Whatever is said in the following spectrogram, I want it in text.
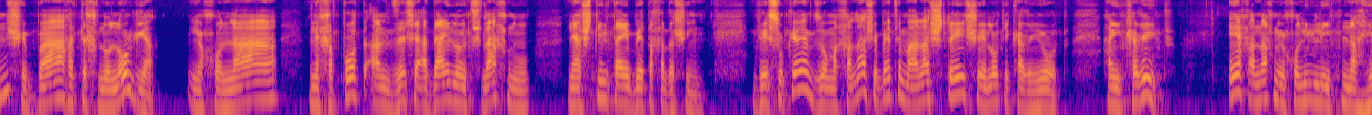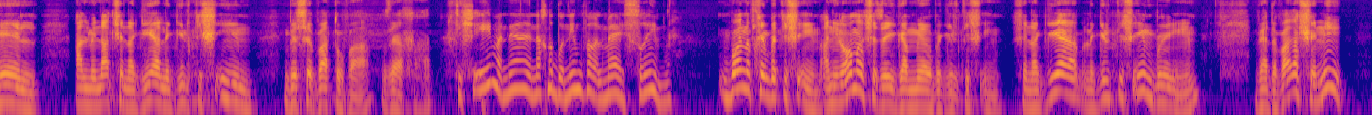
שבה הטכנולוגיה יכולה לחפות על זה שעדיין לא הצלחנו להשתיל את ההיבט החדשים. וסוכרת זו מחלה שבעצם מעלה שתי שאלות עיקריות. העיקרית, איך אנחנו יכולים להתנהל על מנת שנגיע לגיל 90 בשיבה טובה, זה אחת. 90? אני, אנחנו בונים כבר על 120. בואי נתחיל ב-90. אני לא אומר שזה ייגמר בגיל 90. שנגיע לגיל 90 בריאים. והדבר השני,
